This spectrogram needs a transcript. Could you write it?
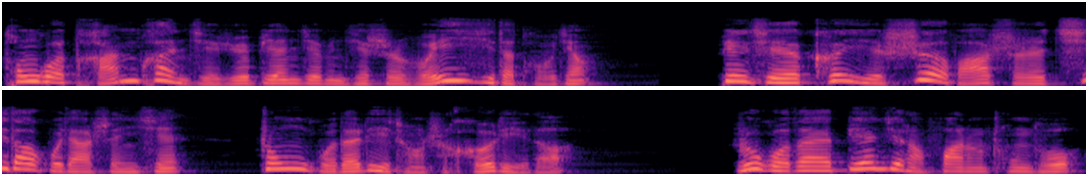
通过谈判解决边界问题是唯一的途径，并且可以设法使其他国家深信中国的立场是合理的。如果在边界上发生冲突，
